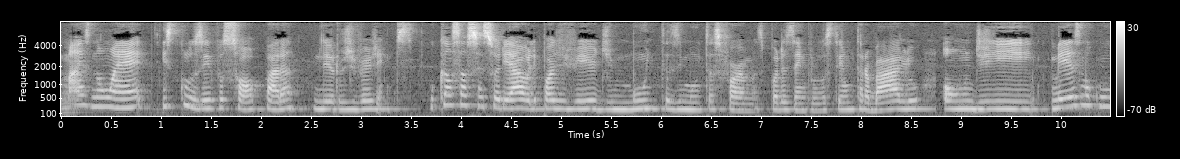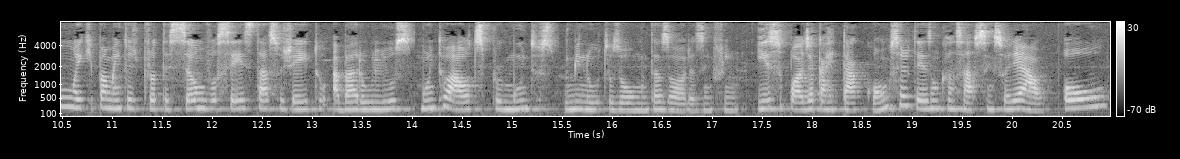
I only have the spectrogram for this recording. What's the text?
mas não é exclusivo só para neurodivergentes. O cansaço sensorial ele pode vir de muitas e muitas formas. Por exemplo, você tem um trabalho onde, mesmo com um equipamento de proteção, você está sujeito a barulhos muito altos por muitos minutos ou muitas horas, enfim. Isso pode acarretar com certeza um cansaço sensorial. Ou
